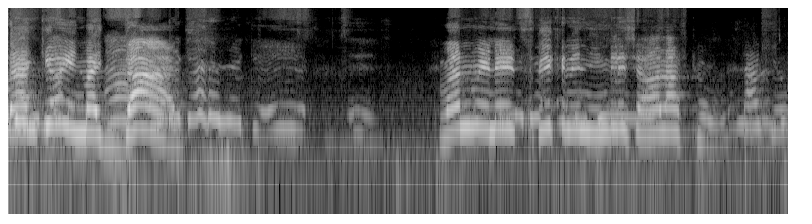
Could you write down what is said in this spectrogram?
Thank you in my dance. One minute speaking in English, all of you. Thank you.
